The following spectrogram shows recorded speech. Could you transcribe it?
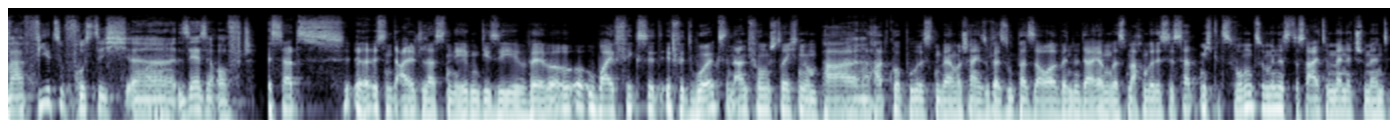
war viel zu frustig, äh, sehr, sehr oft. Es hat, äh, es sind Altlasten eben, die sie, why fix it if it works, in Anführungsstrichen. Und ein paar ja. Hardcore-Puristen wären wahrscheinlich sogar super sauer, wenn du da irgendwas machen würdest. Es hat mich gezwungen, zumindest das Item-Management,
